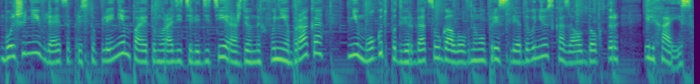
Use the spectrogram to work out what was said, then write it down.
больше не является преступлением, поэтому родители детей, рожденных вне брака, не могут подвергаться уголовному преследованию, сказал доктор Ильхаис.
